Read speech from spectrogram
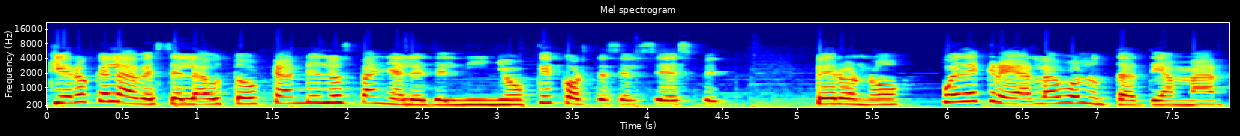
Quiero que laves el auto, cambies los pañales del niño, que cortes el césped. Pero no, puede crear la voluntad de amar.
